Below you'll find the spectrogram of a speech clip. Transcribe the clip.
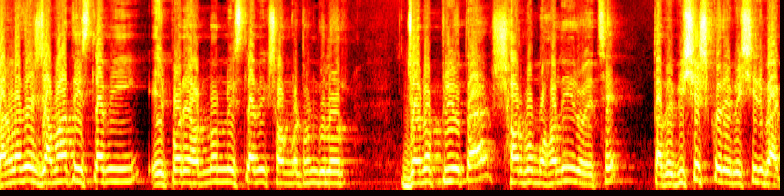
বাংলাদেশ জামাত ইসলামী, এরপরে অন্যান্য ইসলামিক সংগঠনগুলোর জনপ্রিয়তা সর্বমহলেই রয়েছে। তবে বিশেষ করে বেশিরভাগ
